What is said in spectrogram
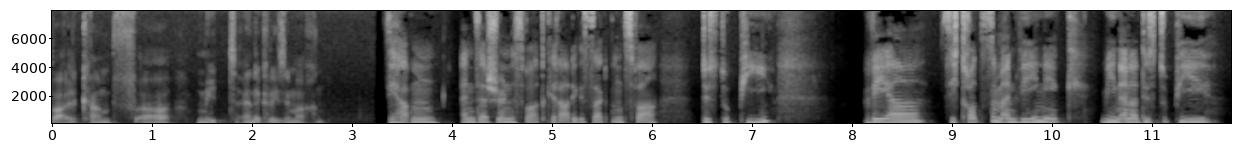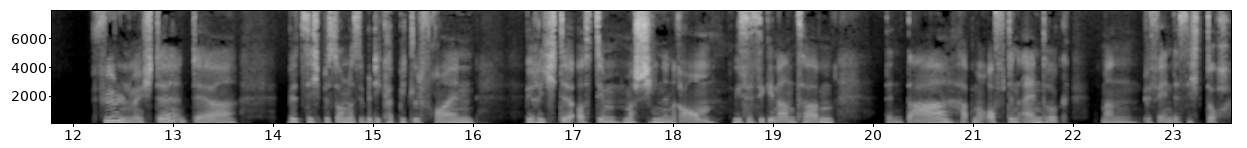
Wahlkampf äh, mit einer Krise machen. Sie haben ein sehr schönes Wort gerade gesagt, und zwar Dystopie. Wer sich trotzdem ein wenig wie in einer Dystopie fühlen möchte, der wird sich besonders über die Kapitel freuen, Berichte aus dem Maschinenraum, wie Sie sie genannt haben. Denn da hat man oft den Eindruck, man befände sich doch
